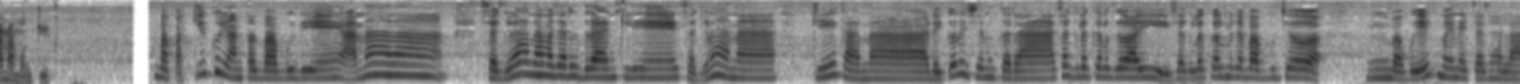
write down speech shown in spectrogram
आणा मग केक. बापा केक आणतात बाबू दे आणा. सगळं आणा माझ्या रुद्रांतले सगळं आणा. केक आणा डेकोरेशन करा. सगळं कर ग आई सगळं कर माझ्या बाबूचं. बाबू एक महिन्याचा झाला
